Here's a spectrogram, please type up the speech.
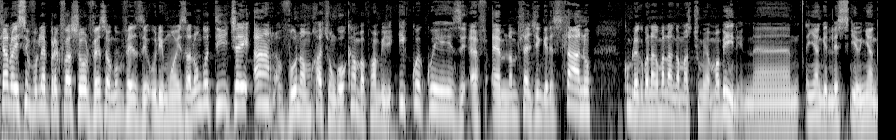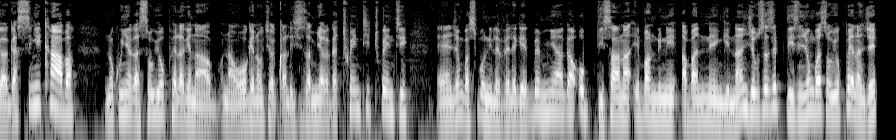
hlalo isivukile breakfast show livezwa ngumvezi ulimoyisa lo ngu-dj r vuna umhatsho ngokuhamba phambili ikwekwezi fm namhlanje ngelesihlanu khumbuleke bona kamalanga amasithumi amabili enyangeni lesikiyo inyanga kasinyikhaba. nokho unyaka sewuyokuphela-ke na- nawo-ke nawuthi uyaqalisisa mnyaka ka-2020 eh njengoba sibonile vele-ke kube mnyaka obudisana ebantwini abaningi. Nanje usesebudisi njengoba sewuyokuphela nje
